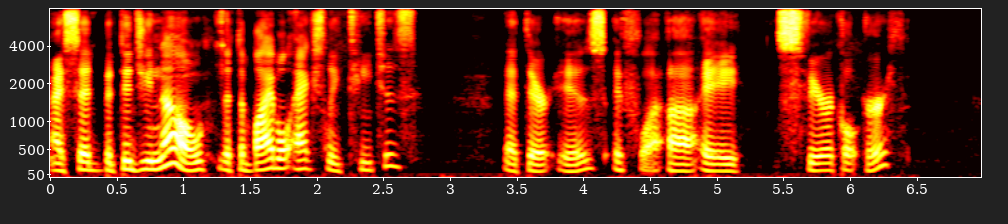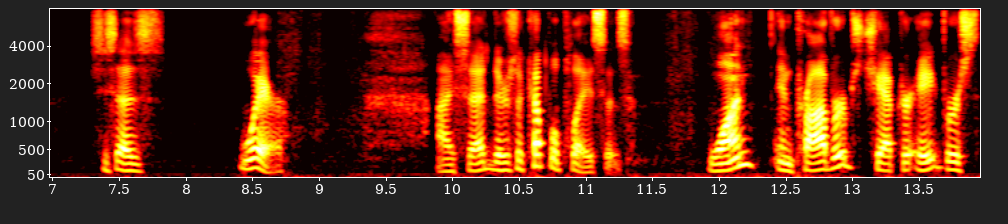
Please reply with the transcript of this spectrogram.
I said, but did you know that the Bible actually teaches that there is a, uh, a spherical earth? She says, where? I said, there's a couple places. One, in Proverbs chapter 8, verse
